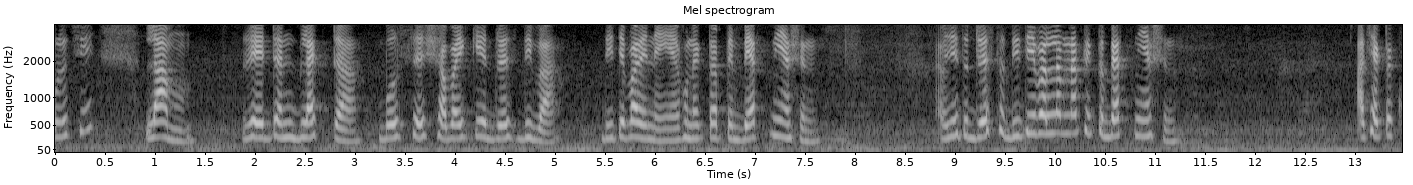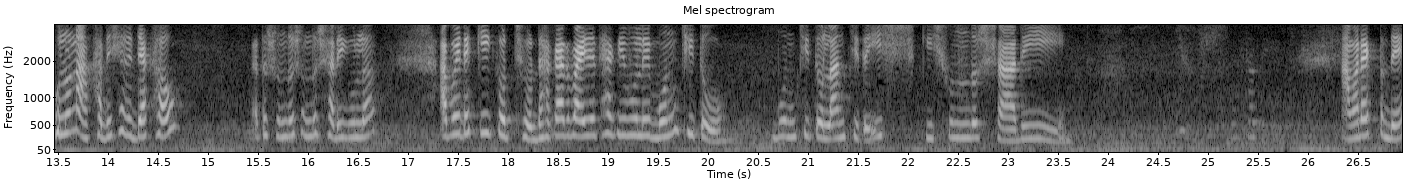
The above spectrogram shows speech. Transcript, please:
করেছি, লাম রেড অ্যান্ড ব্ল্যাকটা বলছে, সবাইকে ড্রেস দিবা। দিতে পারি নাই। এখন একটা আপনি ব্যাত নিয়ে আসেন। আমি যেহেতু ড্রেসটা দিতেই পারলাম না, আপনি একটা ব্যাত নিয়ে আসেন। আচ্ছা একটা খুলো না খাদি শাড়ি দেখাও। এত সুন্দর সুন্দর শাড়িগুলো। আপু, এটা কি করছ? ঢাকার বাইরে থাকি বলে বঞ্চিত। বঞ্চিত, লাঞ্ছিত। ইস, কি সুন্দর শাড়ি। আমার একটা দে।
